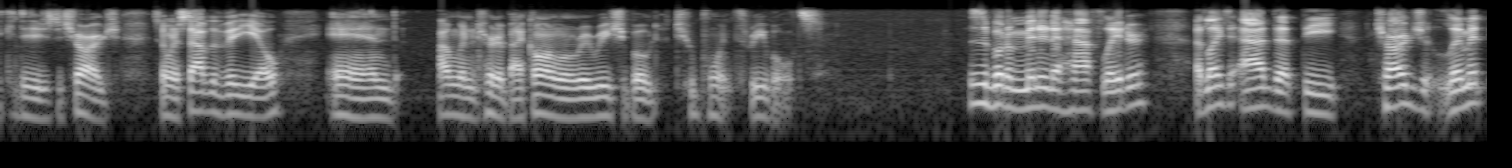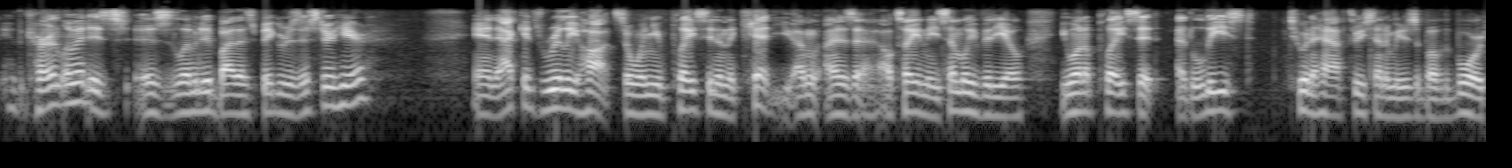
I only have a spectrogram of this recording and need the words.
it continues to charge. So I'm going to stop the video and I'm going to turn it back on when we reach about 2.3 volts. This is about a minute and a half later. I'd like to add that the charge limit, the current limit, is, is limited by this big resistor here. And that gets really hot, so when you place it in the kit, you, as I'll tell you in the assembly video, you want to place it at least two and a half, three centimeters above the board,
